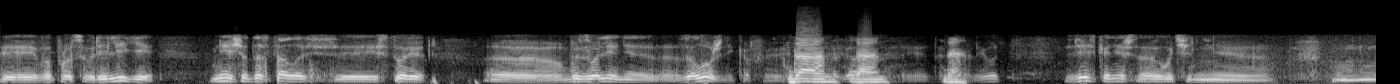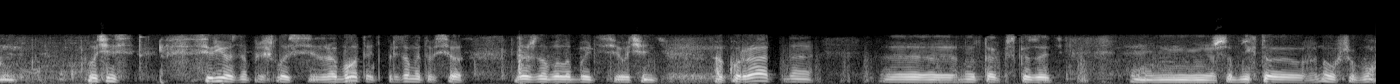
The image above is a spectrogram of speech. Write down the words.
и вопросов религии, мне еще досталась э, история э, вызволения заложников. Да, да, да. И вот здесь, конечно, очень, э, очень серьезно пришлось работать, притом это все должно было быть очень аккуратно, э, ну, так сказать, чтобы никто, ну, чтобы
